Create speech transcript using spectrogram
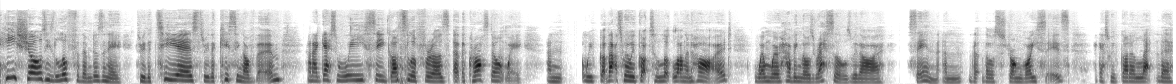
he shows his love for them, doesn't he? Through the tears, through the kissing of them. And I guess we see God's love for us at the cross, don't we? And we've got that's where we've got to look long and hard when we're having those wrestles with our sin and th- those strong voices. I guess we've got to let the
